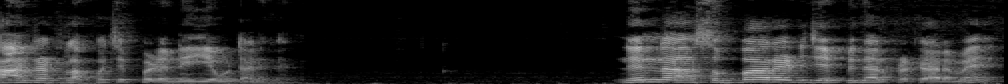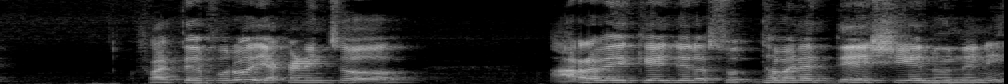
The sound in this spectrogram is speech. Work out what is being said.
కాంట్రాక్ట్లు అప్పచెప్పాడు నెయ్యి ఇవ్వటానికని. నిన్న సుబ్బారెడ్డి చెప్పిన దాని ప్రకారమే ఫతేపూర్ ఎక్కడి నుంచో అరవై కేజీల శుద్ధమైన దేశీయ నూనెని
